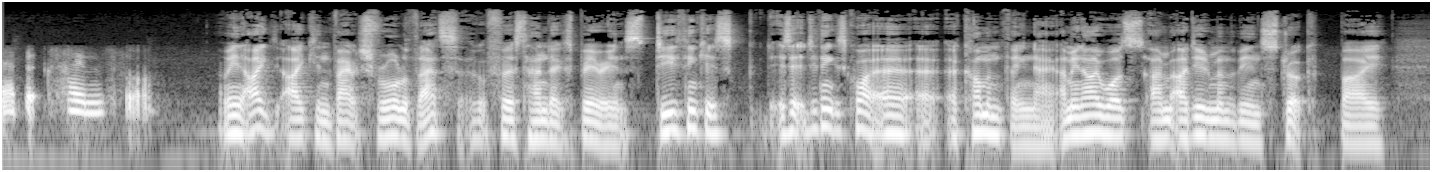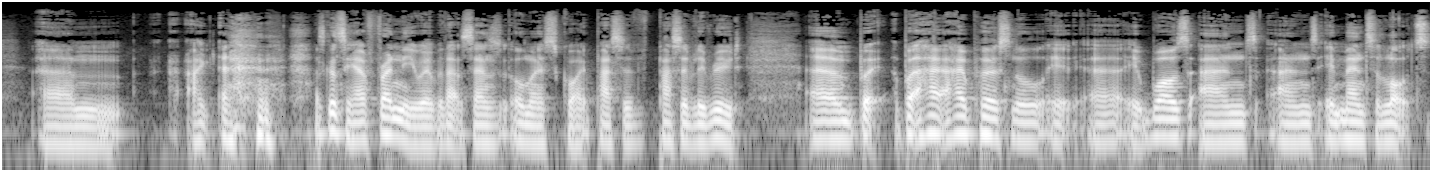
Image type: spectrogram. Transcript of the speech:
their books homes for. I mean, I, I can vouch for all of that. I've got first-hand experience. Do you think it's is it? Do you think it's quite a, a, common thing now? I mean, I was I'm, i do remember being struck by. Um, I, I, was going to say how friendly you were, but that sounds almost quite passive, passively rude. Um, but but how, how personal it uh, it was, and and it meant a lot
